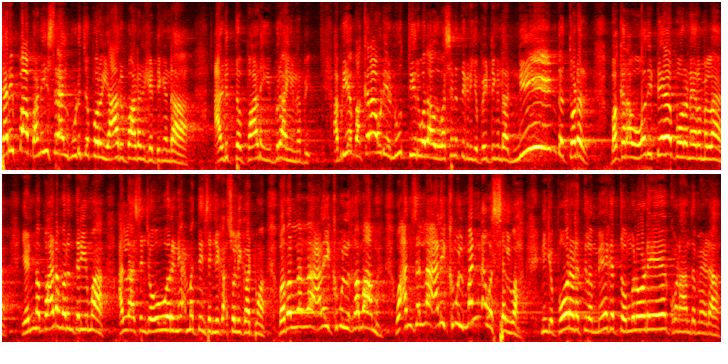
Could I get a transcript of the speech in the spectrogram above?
சரிப்பா பனி இஸ்ராயல் முடிஞ்ச பிறகு யாரு பாடம்னு கேட்டீங்கடா அடுத்த பாடம் இப்ராஹிம் நபி. அப்படியே பக்ராவுடைய நூத்தி இருபதாவது வசனத்துக்கு நீங்க போயிட்டீங்கன்னா நீண்ட தொடர். பக்கரா ஓதிட்டே போற நேரம் எல்லாம் என்ன பாடம் வரும் தெரியுமா? அல்லாஹ் செஞ்ச ஒவ்வொரு நியமத்தையும் செஞ்சு கா- சொல்லி காட்டுவான். அழைக்குமுல் அலைக்குமுல் கமாம் அழைக்குமுல் அலைக்குமுல் மண் அவ செல்வா. நீங்க போற இடத்துல மேகத்தை உங்களோடே கொண்டாந்த மேடா.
